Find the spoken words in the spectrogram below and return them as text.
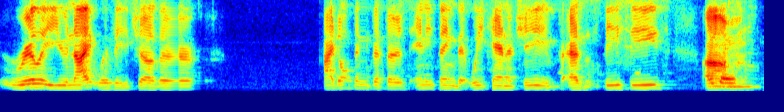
really unite with each other, I don't think that there's anything that we can achieve as a species, okay. um,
